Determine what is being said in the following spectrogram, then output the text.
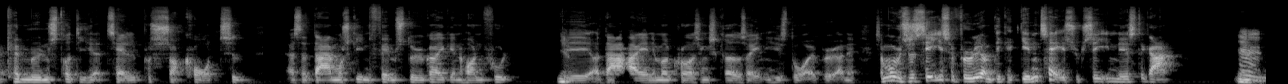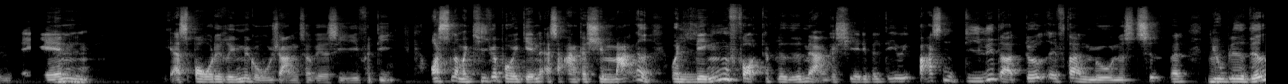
kan mønstre de her tal på så kort tid. Altså der er måske en fem stykker, ikke en håndfuld. Ja. Øh, og der har Animal Crossing skrevet sig ind i historiebøgerne. Så må vi så se selvfølgelig, om det kan gentage succesen næste gang. Ja. Mm. Igen, jeg spår det rimelig gode chancer, vil jeg sige, fordi også når man kigger på igen, altså engagementet, hvor længe folk er blevet ved med at engagere det, vel, det er jo ikke bare sådan en dille, der er død efter en måneds tid, vel, det er jo blevet ved,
